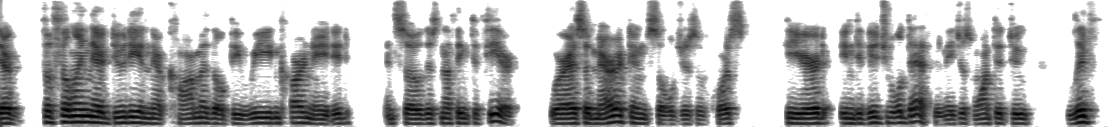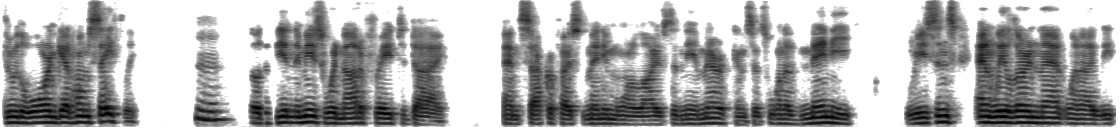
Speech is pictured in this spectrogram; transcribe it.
they're fulfilling their duty and their karma. They'll be reincarnated. And so there's nothing to fear. Whereas American soldiers, of course, feared individual death and they just wanted to live through the war and get home safely. Mm-hmm. So the Vietnamese were not afraid to die and sacrificed many more lives than the Americans. It's one of many reasons. And we learn that when I lead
